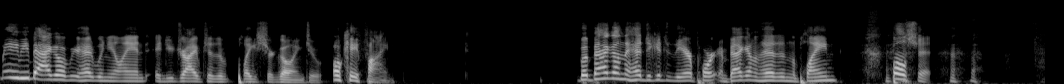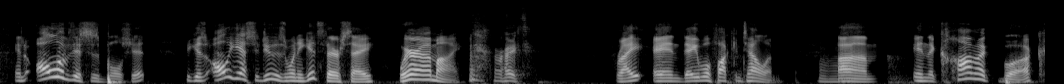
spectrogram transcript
maybe bag over your head when you land and you drive to the place you're going to. Okay, fine. But bag on the head to get to the airport and bag on the head in the plane? Bullshit. and all of this is bullshit because all he has to do is when he gets there say, "Where am I?" Right. right? And they will fucking tell him. Mhm. Um, in the comic book,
